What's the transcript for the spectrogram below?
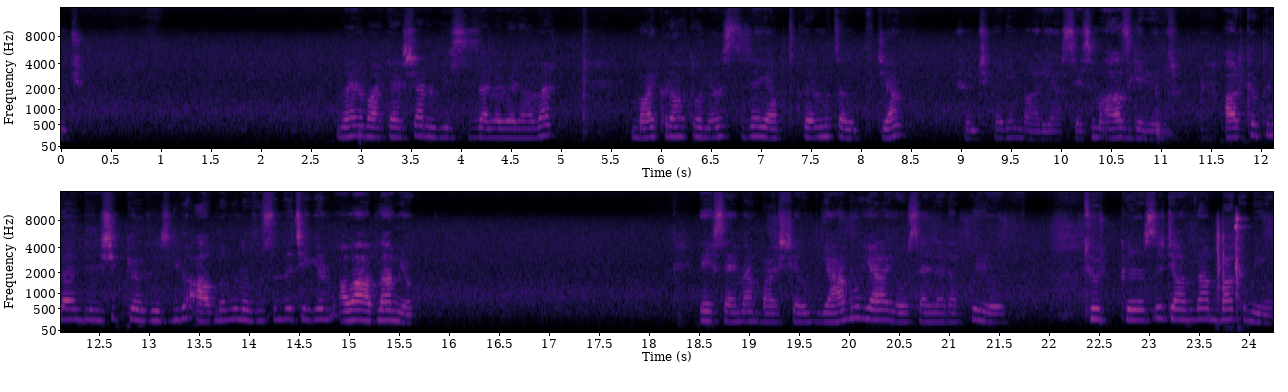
3 Merhaba arkadaşlar, bugün sizlerle beraber Minecraft oynuyoruz. Size yaptıklarımı tanıtacağım. Şunu çıkarayım bari ya, sesim az geliyordur. Arka plan değişik gördüğünüz gibi ablamın odasında çekiyorum ama ablam yok. Neyse hemen başlayalım. Yağmur yağıyor, seller akıyor. Türk kızı camdan bakmıyor.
